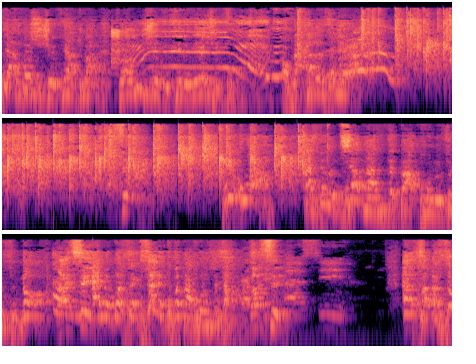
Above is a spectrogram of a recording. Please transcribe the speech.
viens à gauche, je viens à droite. Dans lui, Jésus, c'est le meilleur Jésus. On va acclamer le Seigneur. Pourquoi? Parce que le diable n'arrivait pas à prononcer ce nom. Assez. Un homosexuel ne pouvait pas prononcer ça. Assez. Assez. Un pharmacien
